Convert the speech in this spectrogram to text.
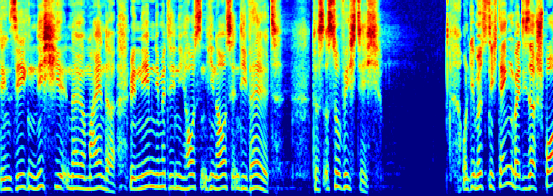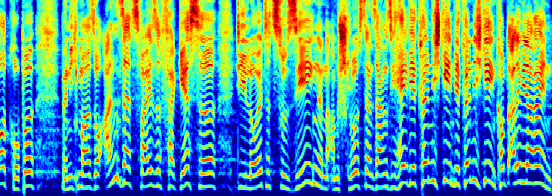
den Segen nicht hier in der Gemeinde. Wir nehmen die mit hinaus in die Welt. Das ist so wichtig. Und ihr müsst nicht denken, bei dieser Sportgruppe, wenn ich mal so ansatzweise vergesse, die Leute zu segnen am Schluss, dann sagen sie, hey, wir können nicht gehen, wir können nicht gehen, kommt alle wieder rein.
